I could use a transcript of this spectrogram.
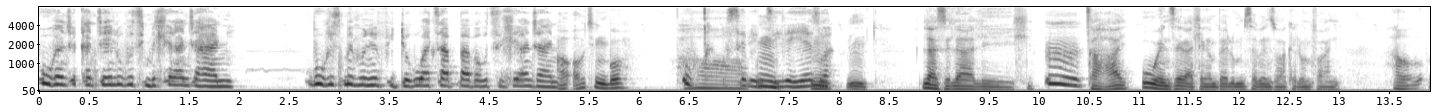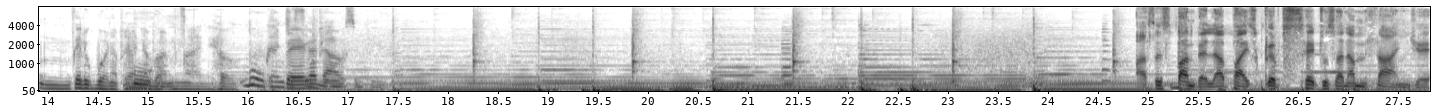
Buka nje Kajeni ukuthi mihle kanjani. Buka isimemo nevideo ku WhatsApp baba ukuthi sihle kanjani Aw- awuthi ngibo Usebenzile yezwa Mm. Laze la lihle. Cha hayi, uwenze kahle ngempela umsebenzi wakhe lo mfana. hawu ngicela ukubona phela Buka. noma mncane hawu Buka nje Bheka Simpiwe. nawe Simpiwe. asesibambe lapha isiqephu sethu sanamhlanje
